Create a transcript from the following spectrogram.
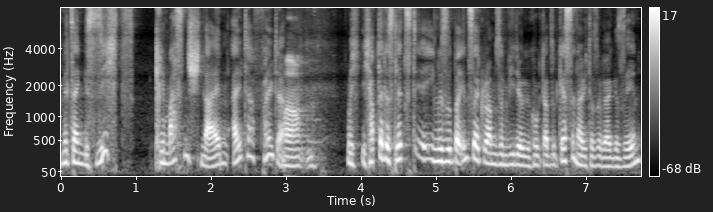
mit seinem Gesicht Grimassen schneiden. Alter Falter. Ja. Ich, ich habe da das letzte irgendwie so bei Instagram so ein Video geguckt, also gestern habe ich das sogar gesehen,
